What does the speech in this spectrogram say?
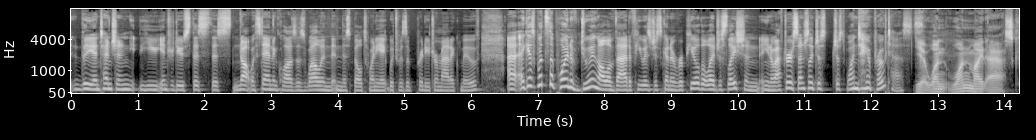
the intention. He introduced this this notwithstanding clause as well in, in this bill 28, which was a pretty dramatic move. Uh, I guess what's the point of doing all of that if he was just going to repeal the legislation? You know, after essentially just just one day of protests. Yeah, one one might ask.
